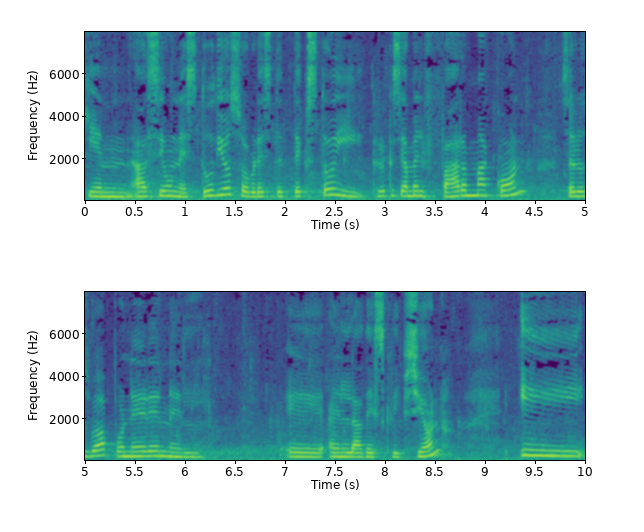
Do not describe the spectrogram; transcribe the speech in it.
quien hace un estudio sobre este texto y creo que se llama el Fármacon se los voy a poner en, el, eh, en la descripción. Y,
